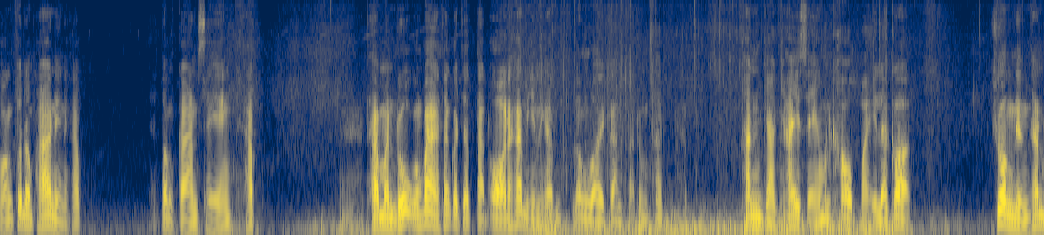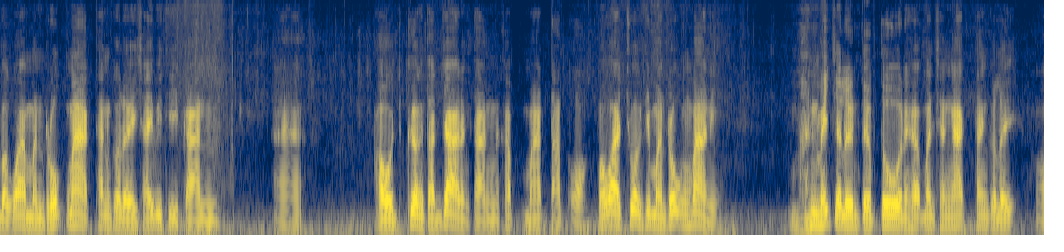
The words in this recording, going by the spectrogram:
ของต้นมะพร้าวเนี่ยนะครับ ต้องการแสงครับ ถ้ามันรกมากๆท่านก็จะตัดออกนะครับเห็นไหมครับร่องรอยการตัดของท่านครับท่านอยากจะให้แสงมันเข้าไป แล้วก็ช่วงหนึ่งท่านบอกว่ามันรกมากท่านก็เลยใช้วิธีการอ่าเอาเครื่องตัดหญ้าต่างๆนะครับ มาตัดออกเพราะว่าช่วงที่มันรกมากๆนี่ มันไม่เจริญเติบโตนะครับ มันชะงักท่านก็เลยอ๋อ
